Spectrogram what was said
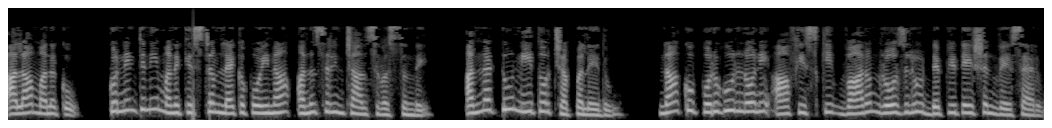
అలా మనకు కొన్నింటినీ మనకిష్టం లేకపోయినా అనుసరించాల్సి వస్తుంది. అన్నట్టు నీతో చెప్పలేదు. నాకు పొరుగురులోని ఆఫీస్కి వారం రోజులు డెప్యుటేషన్ వేశారు.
